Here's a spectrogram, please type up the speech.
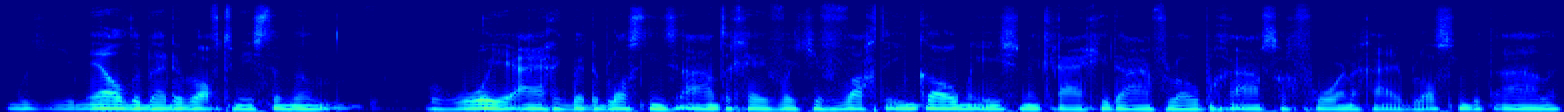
moet je je melden bij de Belastingdienst. En dan behoor je eigenlijk bij de Belastingdienst aan te geven wat je verwachte inkomen is. En dan krijg je daar een voorlopige aanslag voor en dan ga je belasting betalen.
